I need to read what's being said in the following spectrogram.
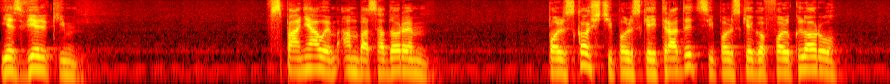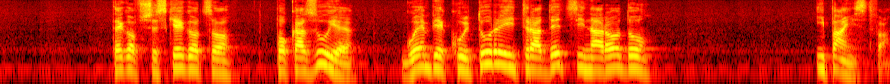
Jest wielkim, wspaniałym ambasadorem polskości, polskiej tradycji, polskiego folkloru, tego wszystkiego, co pokazuje głębie kultury i tradycji narodu i państwa.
